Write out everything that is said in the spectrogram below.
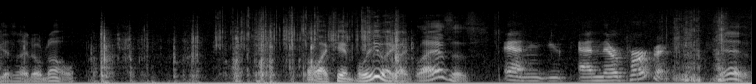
guess I don't know. Oh, I can't believe I got glasses. And you and they're perfect. Yes.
